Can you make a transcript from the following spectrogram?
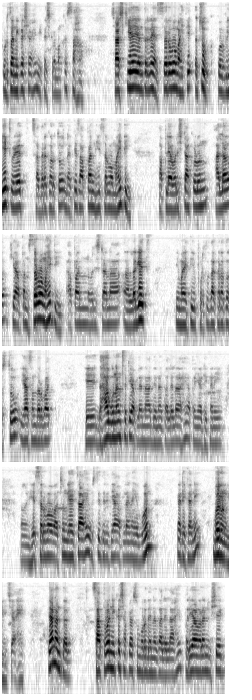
पुढचा निकष आहे निकष क्रमांक सहा. शासकीय यंत्रणेत सर्व माहिती अचूक व विहित वेळेत सादर करतो. नक्कीच आपण ही सर्व माहिती आपल्या वरिष्ठांकडून आलं की आपण सर्व माहिती आपण वरिष्ठांना लगेच ही माहिती पूर्तता करत असतो. या संदर्भात हे दहा गुणांसाठी आपल्याला देण्यात आलेलं आहे. आपण या ठिकाणी हे सर्व वाचून घ्यायचं आहे. व्यवस्थितरित्या आपल्याला हे गुण या ठिकाणी भरून घ्यायचे आहे त्यानंतर सातवा निकष आपल्यासमोर देण्यात आलेला आहे. पर्यावरणविषयक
